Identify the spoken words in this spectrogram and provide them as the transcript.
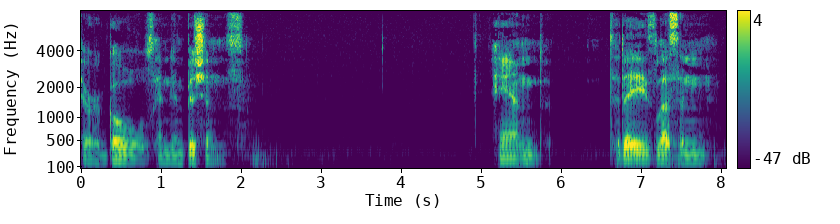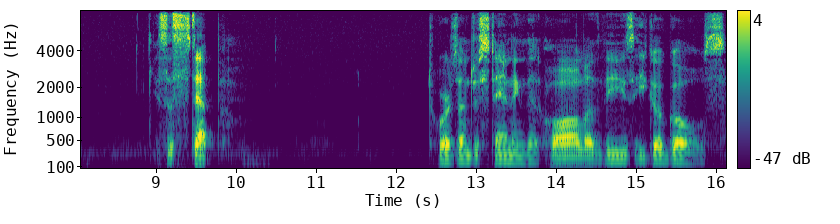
There are goals and ambitions. And Today's lesson is a step towards understanding that all of these ego goals,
